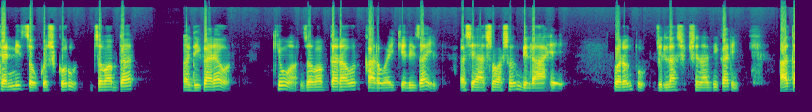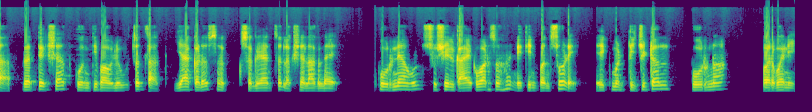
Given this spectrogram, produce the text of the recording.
त्यांनी चौकशी करून जबाबदार अधिकाऱ्यावर किंवा जबाबदारावर कारवाई केली जाईल असे आश्वासन दिलं आहे. परंतु जिल्हा शिक्षणाधिकारी आता प्रत्यक्षात कोणती पावले उचलतात याकडे सगळ्यांचं लक्ष लागलंय. पूर्ण्याहून सुशील गायकवाडसह Nitin Bansode Ekmat digital Purna Parbhani.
